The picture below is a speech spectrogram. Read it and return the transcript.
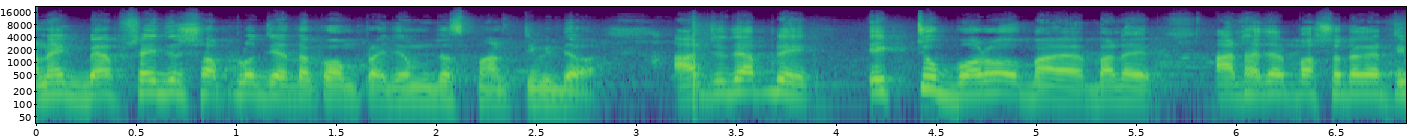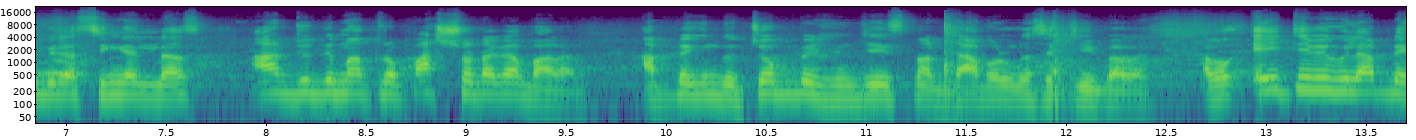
অনেক ব্যবসায়ীদের স্বপ্ন যে এত কম প্রাইজের মধ্যে স্মার্ট টিভি দেওয়া। আর যদি আপনি একটু বড় মানে আট হাজার পাঁচশো টাকার টিভিটা সিঙ্গেল গ্লাস আর যদি মাত্র পাঁচশো টাকা বাড়ান আপনি কিন্তু চব্বিশ ইঞ্চি স্মার্ট ডাবল গ্লাসের টিভি পাবেন। এবং এই টিভিগুলো আপনি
